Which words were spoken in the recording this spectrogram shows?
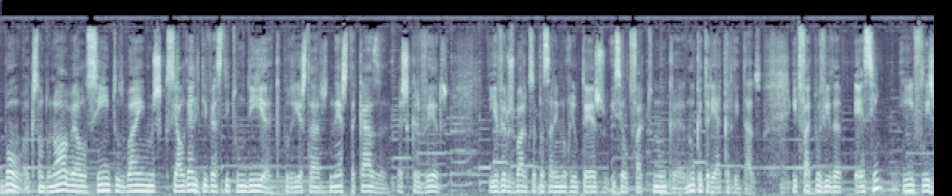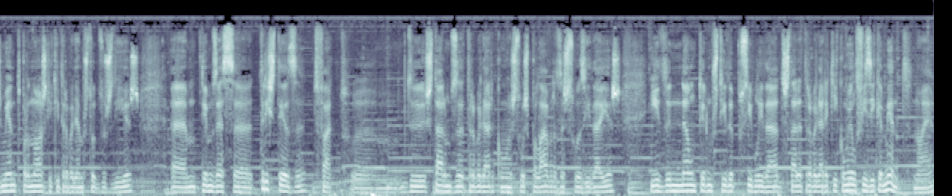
bom, a questão do Nobel, sim, tudo bem, mas que se alguém lhe tivesse dito um dia que poderia estar nesta casa a escrever e a ver os barcos a passarem no Rio Tejo, isso ele de facto nunca, nunca teria acreditado. E de facto a vida é assim, e infelizmente para nós que aqui trabalhamos todos os dias, temos essa tristeza, de facto, de estarmos a trabalhar com as suas palavras, as suas ideias e de não termos tido a possibilidade de estar a trabalhar aqui com ele fisicamente, não é?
